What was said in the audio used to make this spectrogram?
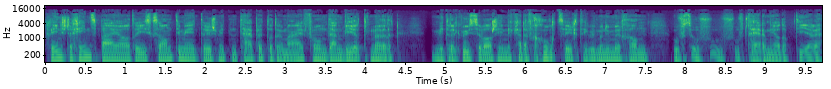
kleinsten Kindsbein an 30 cm ist mit einem Tablet oder einem iPhone, dann wird man mit einer gewissen Wahrscheinlichkeit einfach kurzsichtig, weil man nicht mehr kann aufs, auf, auf, auf die Ferne adaptieren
